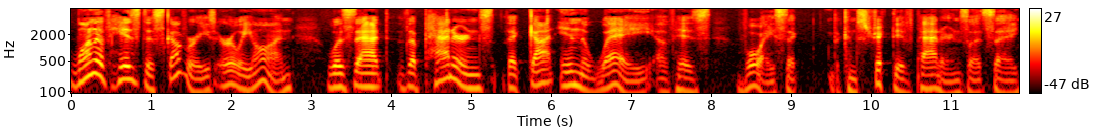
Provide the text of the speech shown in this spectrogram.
One of his discoveries early on was that the patterns that got in the way of his voice, that the constrictive patterns, let's say,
